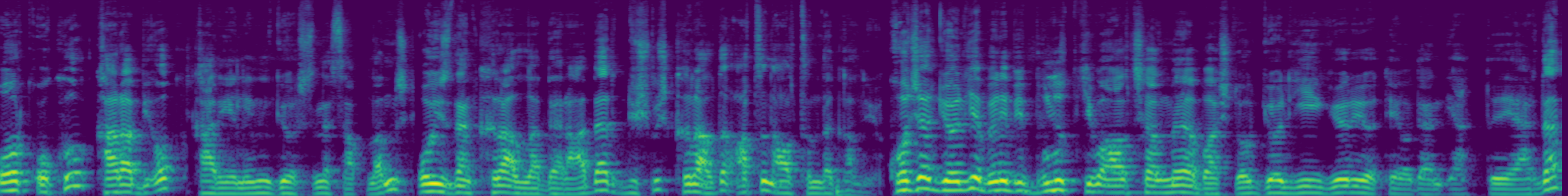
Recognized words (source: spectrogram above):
ork oku kara bir ok Karyele'nin göğsüne saplanmış. O yüzden kralla beraber düşmüş. Kral da atın altında kalıyor. Koca gölge böyle bir bulut gibi alçalmaya başlıyor. O gölgeyi görüyor Theoden yattığı yerden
